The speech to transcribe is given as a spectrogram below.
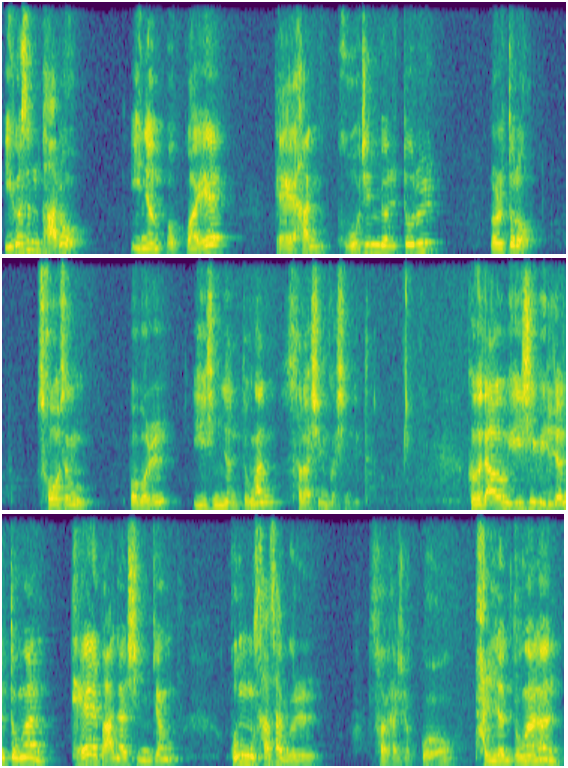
이것은 바로 인연법과의 대한 고진멸도를 별도로 소승법을 20년 동안 설하신 것입니다. 그 다음 21년 동안 대반야신경 공사상을 설하셨고 8년 동안은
